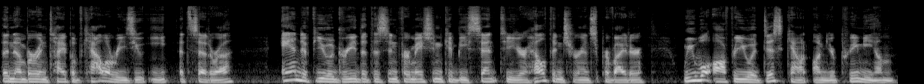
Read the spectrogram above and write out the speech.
the number and type of calories you eat, etc., and if you agree that this information can be sent to your health insurance provider, we will offer you a discount on your premium.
